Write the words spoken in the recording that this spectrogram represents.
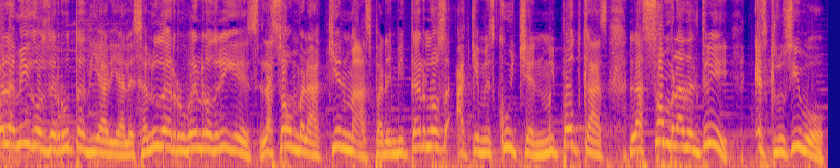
Hola amigos de Ruta Diaria, les saluda Rubén Rodríguez, La Sombra, ¿quién más? Para invitarlos a que me escuchen mi podcast, La Sombra del Tri, exclusivo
